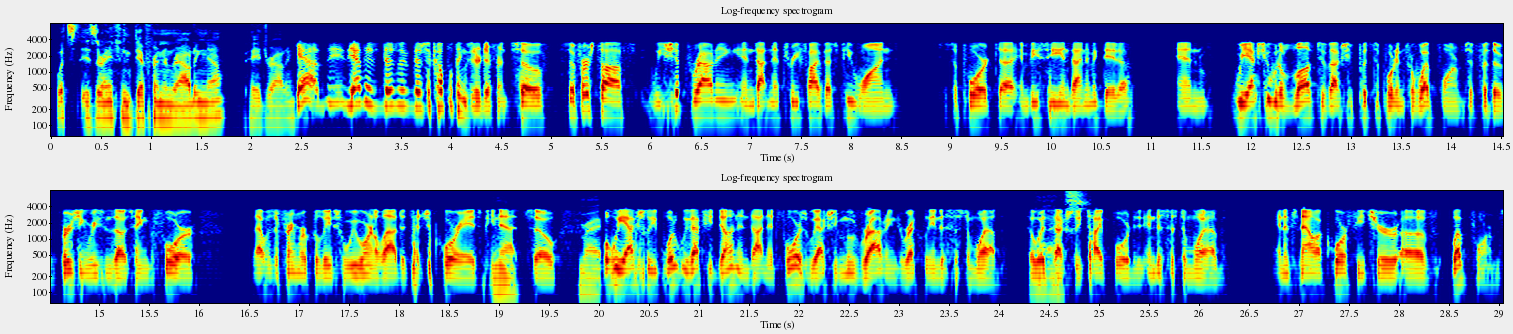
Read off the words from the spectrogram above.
What's is there anything different in routing now? Page routing? Yeah, the, yeah. There's there's a, there's a couple things that are different. So so first off, we shipped routing in .NET 3.5 SP1 to support uh, MVC and dynamic data, and we actually would have loved to have actually put support in for web forms. So for the versioning reasons I was saying before, that was a framework release where we weren't allowed to touch core ASP.NET. So Right. what we actually what we've actually done in .NET 4 is we actually moved routing directly into System Web. So it's actually type forwarded into System Web, and it's now a core feature of web forms.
